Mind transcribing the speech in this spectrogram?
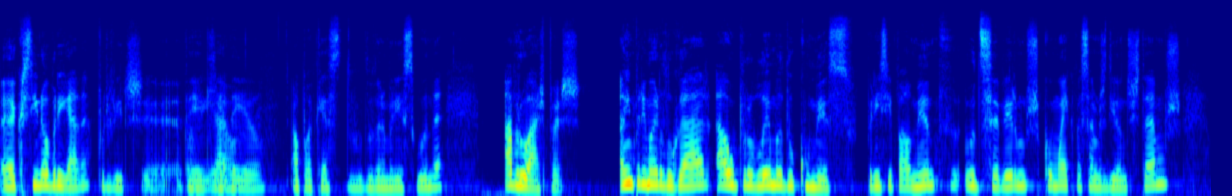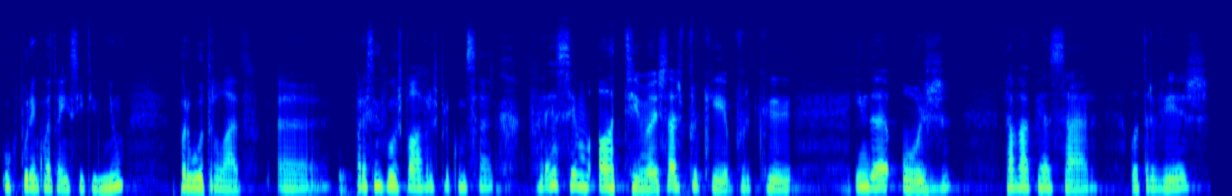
Uh, Cristina, obrigada por vires até Obrigada aqui ao, eu. Ao podcast do, do Dona Maria II. Abro aspas. Em primeiro lugar, há o problema do começo, principalmente o de sabermos como é que passamos de onde estamos, o que por enquanto é em sítio nenhum, para o outro lado. Uh, parecem boas palavras para começar. Parecem-me ótimas, sabes porquê? Porque ainda hoje estava a pensar outra vez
